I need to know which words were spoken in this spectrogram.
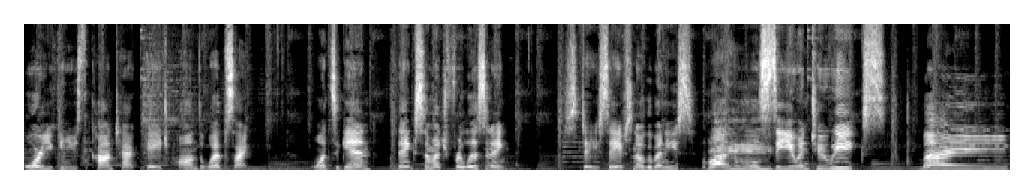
or you can use the contact page on the website. Once again, thanks so much for listening. Stay safe, Snuggle Bunnies. Bye. And we'll see you in two weeks. Bye.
